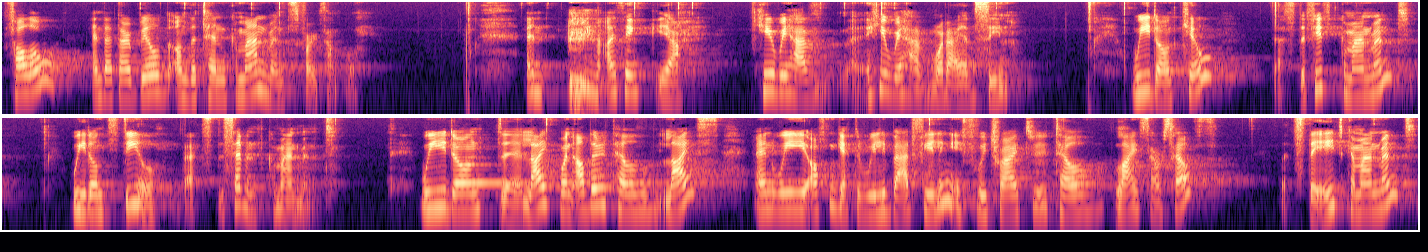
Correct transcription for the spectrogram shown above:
follow and that are built on the Ten Commandments, for example. And I think, yeah, here we have here we have what I have seen. We don't kill. That's the fifth commandment. We don't steal. That's the seventh commandment. We don't uh, like when others tell lies, and we often get a really bad feeling if we try to tell lies ourselves. That's the eighth commandment.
